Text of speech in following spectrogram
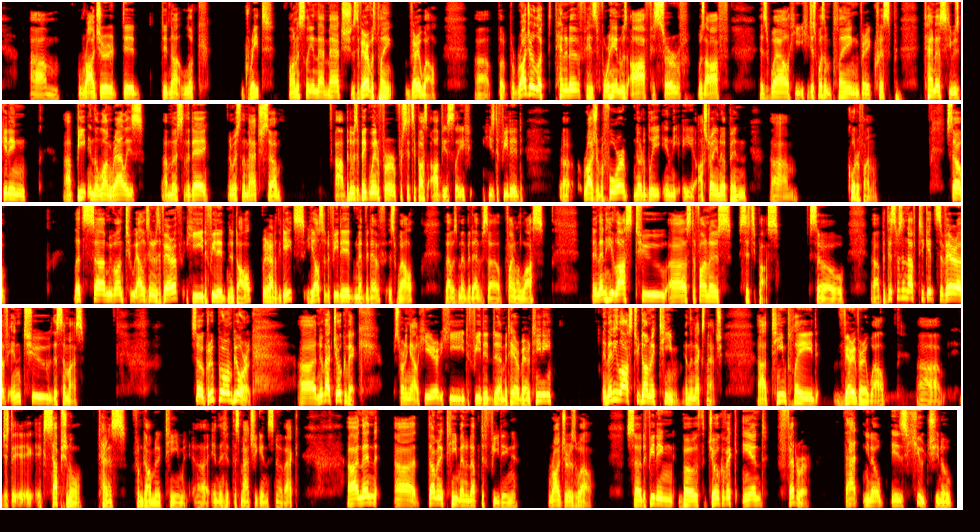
Um, Roger did did not look great, honestly, in that match. Zverev was playing very well, uh, but but Roger looked tentative. His forehand was off. His serve was off as well. He he just wasn't playing very crisp tennis. He was getting uh, beat in the long rallies uh, most of the day and most of the match. So, uh, but it was a big win for for Tsitsipas. Obviously, he's defeated uh, Roger before, notably in the Australian Open um, quarterfinal. So. Let's uh, move on to Alexander Zverev. He defeated Nadal right out of the gates. He also defeated Medvedev as well. That was Medvedev's uh, final loss. And then he lost to uh, Stefanos Tsitsipas. So, uh, but this was enough to get Zverev into the semis. So, Group Bjorn Borg. Uh, Novak Djokovic, starting out here, he defeated uh, Matteo Berrettini, and then he lost to Dominic Thiem in the next match. Uh, Thiem played very, very well. Uh, just a, a, exceptional tennis from Dominic Thiem uh, in the, this match against Novak. Uh, and then uh, Dominic Thiem ended up defeating Roger as well. So defeating both Djokovic and Federer. That, you know, is huge, you know,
